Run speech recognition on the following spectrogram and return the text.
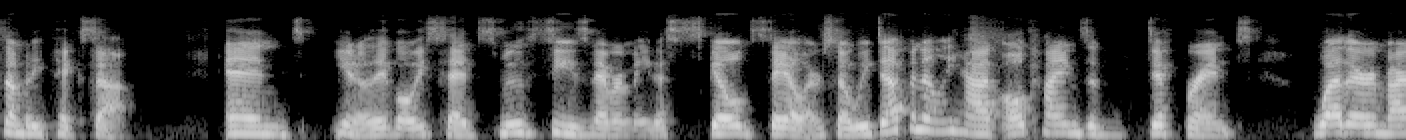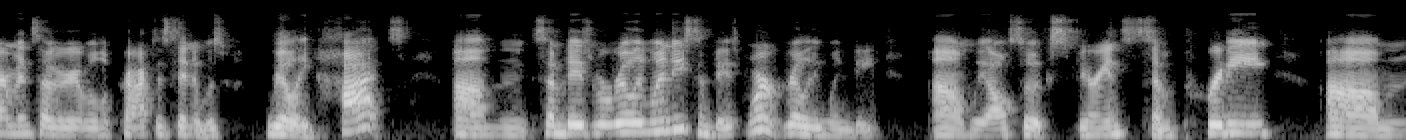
somebody picks up. And you know they've always said smooth seas never made a skilled sailor. So we definitely had all kinds of different weather environments that we were able to practice in. It was really hot. Um, some days were really windy, some days weren't really windy. Um, we also experienced some pretty, um,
